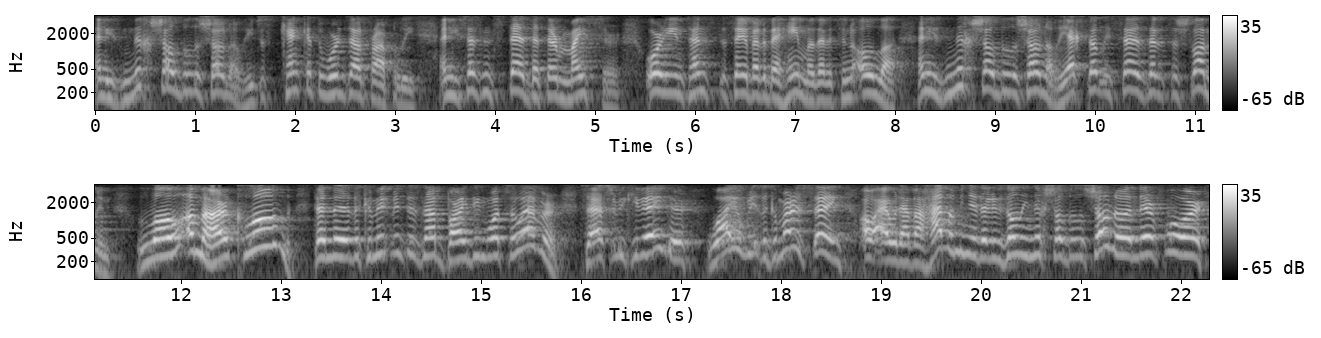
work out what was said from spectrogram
and he's nichshal b'lashono. He just can't get the words out properly, and he says instead that they're meiser, or he intends to say about a behema that it's an ola, and he's nichshal b'lashono. He accidentally says that it's a shlamim. Lo amar klum. Then the, the commitment is not binding whatsoever. So as for Kiveger, why over the Gemara is saying, oh, I would have a havamina that he was only nichshal b'lashono, and therefore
